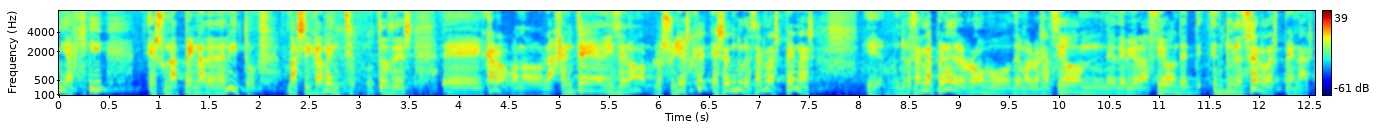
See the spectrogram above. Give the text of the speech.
y aquí es una pena de delito, básicamente. Entonces, eh, claro, cuando la gente dice, no, lo suyo es, que es endurecer las penas, y endurecer la pena del robo, de malversación, de, violación, de, endurecer las penas,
